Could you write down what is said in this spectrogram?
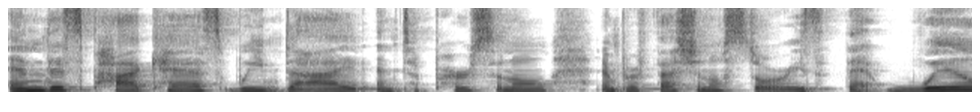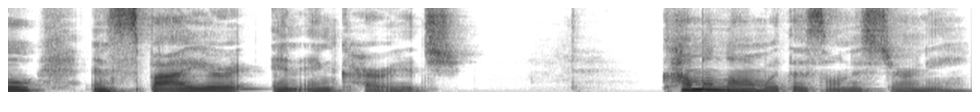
In this podcast, we dive into personal and professional stories that will inspire and encourage. Come along with us on this journey.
